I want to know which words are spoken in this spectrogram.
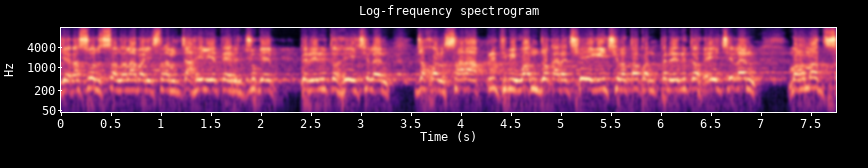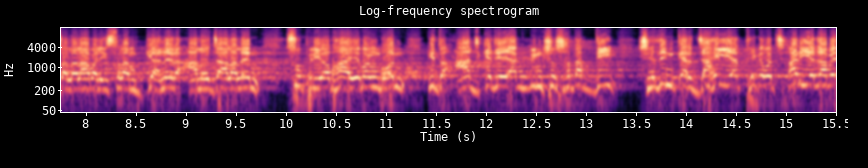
যে রসুল সাল্লাহ আলি ইসলাম জাহিলিয়াতের যুগে প্রেরিত হয়েছিলেন। যখন সারা পৃথিবী অন্ধকারে ছেয়ে গিয়েছিল, তখন প্রেরিত হয়েছিলেন। মোহাম্মদ সাল্লাহ আলি ইসলাম জ্ঞানের আলো জ্বালালেন। সুপ্রিয় ভাই এবং বোন, কিন্তু আজকে যে একবিংশ শতাব্দী, সেদিনকার জাহিলিয়াত থেকেও ছাড়িয়ে যাবে।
